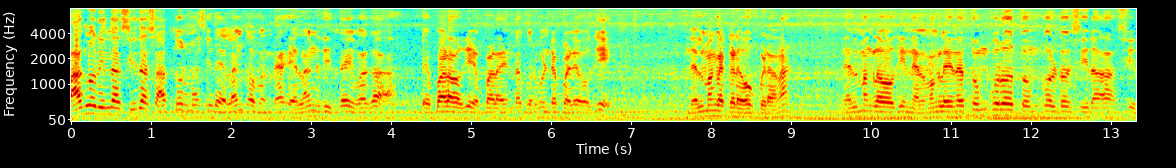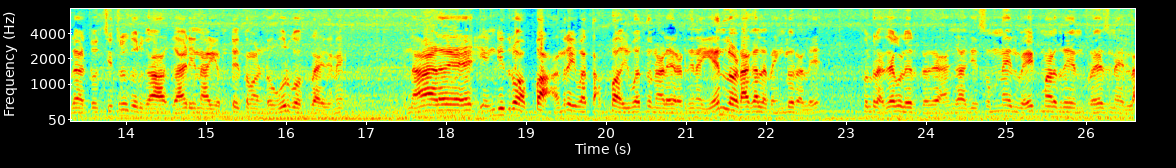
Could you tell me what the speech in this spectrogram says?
ಬಾಗ್ಲೂರಿಂದ ಸೀದಾ ಸಾತ್ನೂರು ಮೇಲೆ ಸೀದಾ ಯಲಂಕ ಬಂದೆ. ಯಲಂಕದಿಂದ ಇವಾಗ ಹೆಬ್ಬಾಳ ಹೋಗಿ, ಹೆಬ್ಬಾಳದಿಂದ ಗುರುಗುಂಟೆಪಾಳ್ಯ ಹೋಗಿ, ನೆಲಮಂಗ್ಲ ಕಡೆ ಹೋಗ್ಬಿಡೋಣ. ನೆಲಮಂಗ್ಲ ಹೋಗಿ, ನೆಲಮಂಗ್ಲದಿಂದ ತುಮಕೂರು ತುಮಕೂರು ಟು ಶಿರಾ ಶಿರಾ ಟು ಚಿತ್ರದುರ್ಗ ಗಾಡಿನ ಎಮ್ಟಿ ತೊಗೊಂಡು ಊರಿಗೆ ಹೋಗ್ತಾ ಇದ್ದೀನಿ. ನಾಳೆ ಹೆಂಗಿದ್ರು ಹಬ್ಬ, ಅಂದರೆ ಇವತ್ತು ಹಬ್ಬ, ಇವತ್ತು ನಾಳೆ ಎರಡು ದಿನ ಏನು ಲೋಡ್ ಆಗಲ್ಲ ಬೆಂಗಳೂರಲ್ಲಿ. ಫುಲ್ ರಜೆಗಳು ಇರ್ತದೆ ಹಂಗಾಗಿ ಸುಮ್ಮನೆ ಇಲ್ಲಿ ವೆಯ್ಟ್ ಮಾಡಿದ್ರೆ ಏನು ಪ್ರಯೋಜನ ಇಲ್ಲ.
